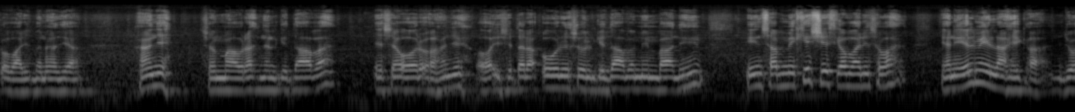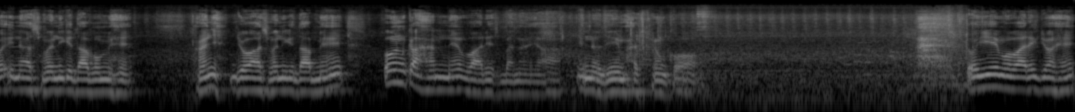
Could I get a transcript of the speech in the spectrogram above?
کو وارث بنا دیا ہاں جی سما اور رسن الکتاب ایسے اور ہاں جی اور اسی طرح اور رسول کتاب ممباد ان سب میں کس چیز کا وارث ہوا؟ ہے یعنی علم الہی کا، جو ان آسمانی کتابوں میں ہے۔ ہاں جی جو آسمانی کتاب میں ہے، ان کا ہم نے وارث بنایا۔ ان عظیم ہستیوں کو۔ تو یہ مبارک جو ہے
